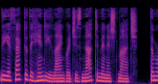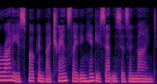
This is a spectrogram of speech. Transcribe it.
The effect of the Hindi language is not diminished much, the Marathi is spoken by translating Hindi sentences in mind.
